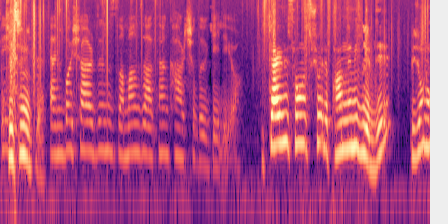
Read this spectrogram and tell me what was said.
Değil mi? Kesinlikle. Yani başardığınız zaman zaten karşılığı geliyor. Hikayenin sonrası şöyle pandemi girdi. Biz onu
